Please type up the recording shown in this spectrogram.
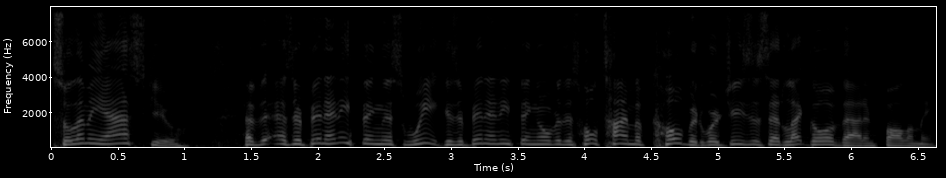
So let me ask you have, has there been anything this week? Has there been anything over this whole time of COVID where Jesus said, let go of that and follow me?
